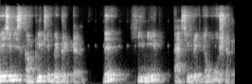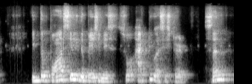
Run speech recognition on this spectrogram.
patient is completely bedridden, then he need passive of motion. If the partially the patient is so active assisted, some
